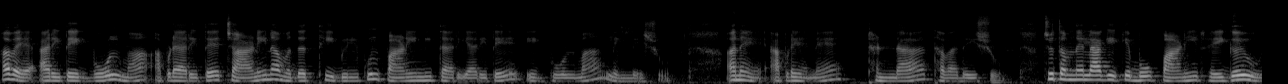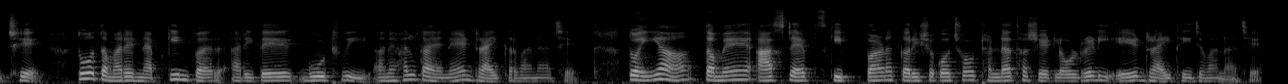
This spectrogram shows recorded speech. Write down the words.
હવે આ રીતે એક બોલમાં આપણે આ રીતે ચાળણીના મદદથી બિલકુલ પાણીની તારી આ રીતે એક બોલમાં લઈ લઈશું. અને આપણે એને ઠંડા થવા દઈશું. જો તમને લાગે કે બહુ પાણી રહી ગયું છે તો તમારે નેપકિન પર આ રીતે ગોઠવી અને હલકા એને ડ્રાય કરવાના છે. તો અહીંયા તમે આ સ્ટેપ સ્કીપ પણ કરી શકો છો. ઠંડા થશે એટલે ઓલરેડી એ ડ્રાય થઈ જવાના છે.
